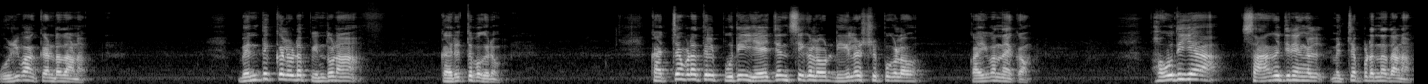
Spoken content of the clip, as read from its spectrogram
ഒഴിവാക്കേണ്ടതാണ്. ബന്ധുക്കളുടെ പിന്തുണ കരുത്തു പകരും. കച്ചവടത്തിൽ പുതിയ ഏജൻസികളോ ഡീലർഷിപ്പുകളോ കൈവന്നേക്കാം. ഭൗതിക സാഹചര്യങ്ങൾ മെച്ചപ്പെടുന്നതാണ്.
